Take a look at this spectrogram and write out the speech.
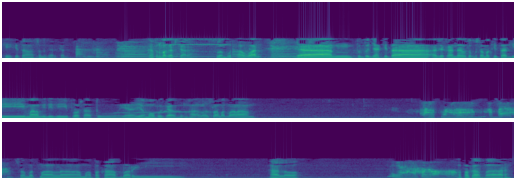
Oke, kita langsung dengarkan. Katon Bagaskara, Selembut Awan dan tentunya kita ajak Anda untuk bersama kita di malam ini di Pro 1 ya yang mau bergabung. Halo, selamat malam. Selamat malam, Abang. Selamat malam. Apa kabar ini? Halo. Ya, halo. Apa kabar?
